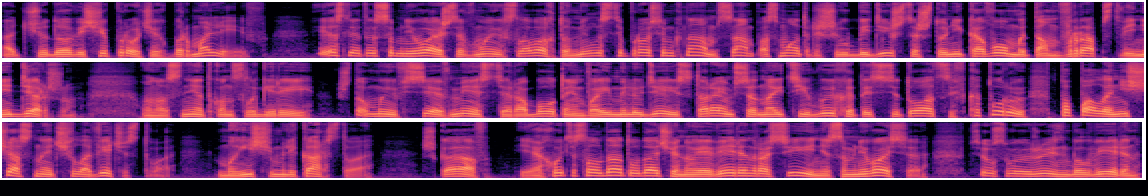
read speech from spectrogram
От чудовищ и прочих бармалеев. Если ты сомневаешься в моих словах, то милости просим к нам, сам посмотришь и убедишься, что никого мы там в рабстве не держим. У нас нет концлагерей, что мы все вместе работаем во имя людей и стараемся найти выход из ситуации, в которую попало несчастное человечество. Мы ищем лекарства. Шкаф. Я хоть и солдат удачи, но я верен России, не сомневайся. Всю свою жизнь был верен.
